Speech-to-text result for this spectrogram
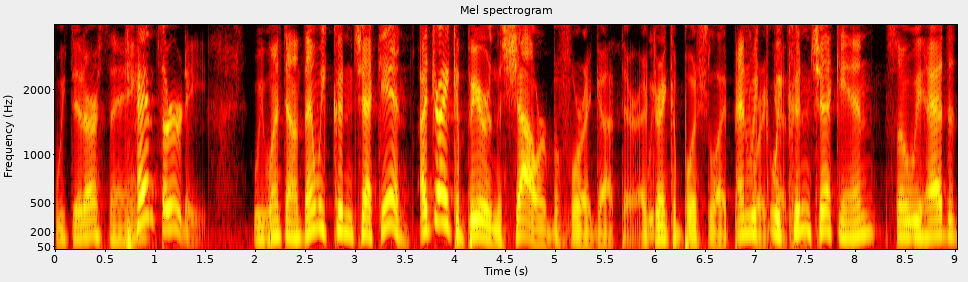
We did our thing. Ten thirty. We went down. Then we couldn't check in, I drank a beer in the shower before I got there. I drank a Busch Light, and we we couldn't check in, so we had to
